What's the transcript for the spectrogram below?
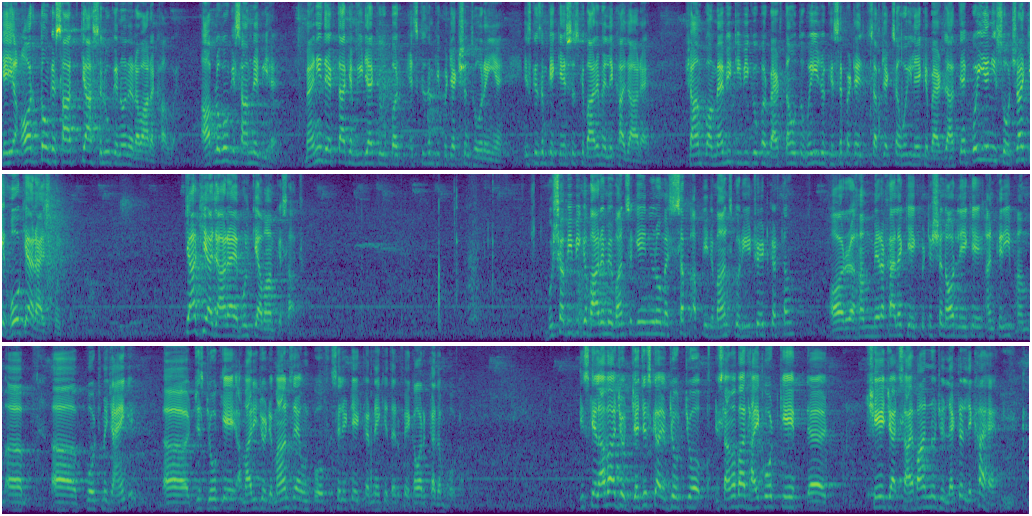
کہ یہ عورتوں کے ساتھ کیا سلوک انہوں نے روا رکھا ہوا ہے۔ آپ لوگوں کے سامنے بھی ہے۔ میں نہیں دیکھتا کہ میڈیا کے اوپر اس قسم کی پروجیکشنز ہو رہی ہیں، اس قسم کے کیسز کے بارے میں لکھا جا رہا ہے۔ شام کو میں بھی ٹی وی کے اوپر بیٹھتا ہوں تو وہی جو کسے پٹے سبجیکٹس ہیں وہی لے کے بیٹھ جاتے ہیں۔ کوئی یہ نہیں سوچ رہا کہ ہو کیا رہا ہے اس ملک۔ کیا کیا جا رہا ہے ملک کے عوام کے ساتھ؟ بشا بی بی کے بارے میں ونس اگین یو نو میں سب اپنی ڈیمانڈس کو ریٹریٹ کرتا ہوں۔ اور ہم میرا خیال ہے کہ ایک پٹیشن اور لے کے قریب ہم کورٹ میں جائیں گے جس جو کہ ہماری جو ڈیمانڈز ہیں ان کو فیسیلیٹیٹ کرنے کی طرف ایک اور قدم ہوگا۔ اس کے علاوہ جو ججز کا جو جو اسلام آباد ہائی کورٹ کے چھ جج صاحبان نے جو لیٹر لکھا ہے،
